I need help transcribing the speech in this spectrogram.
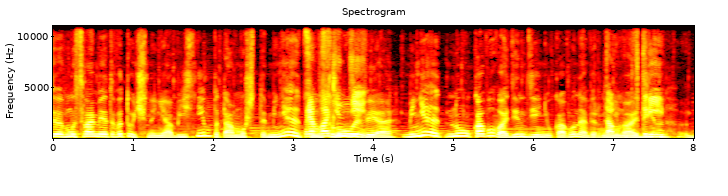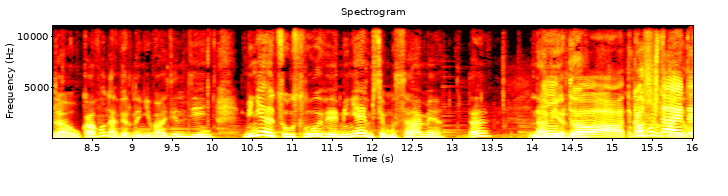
э, мы с вами этого точно не объясним, потому что меняются Прям в один день? условия. Меняют, ну, у кого в один день, у кого, наверное, Там не в в один. Да, у кого, наверное, не в один день. Меняются условия, меняемся мы сами, да? Наверное. Ну да, так а может, а это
